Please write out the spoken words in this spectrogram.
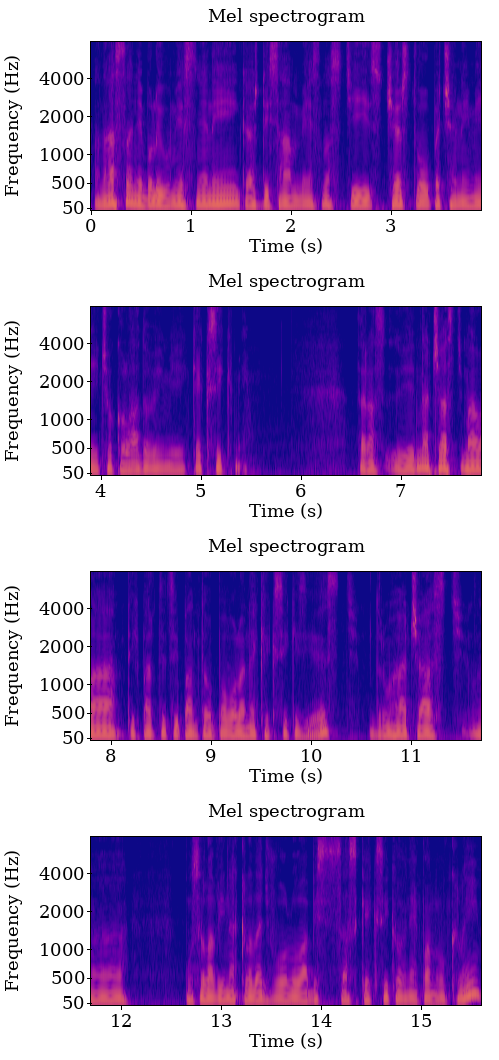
a následne boli umiestnení každý sám v miestnosti s čerstvo upečenými čokoládovými keksikmi. Teraz jedna časť mala tých participantov povolené keksiky zjesť, druhá časť e, musela vynakladať vôľu, aby sa s keksikov neponúkli.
